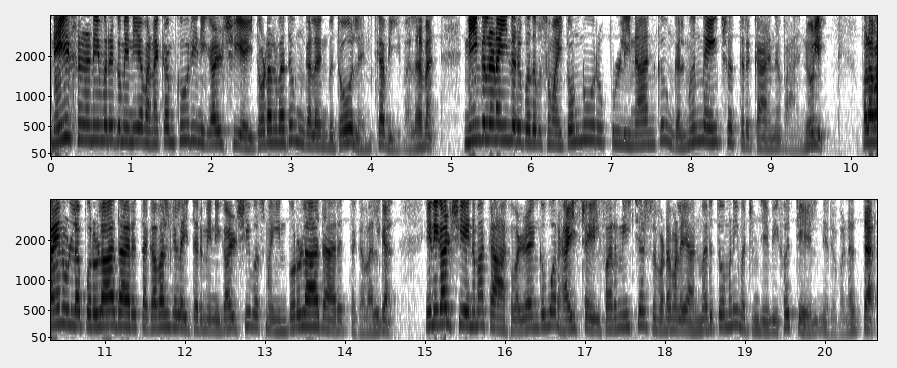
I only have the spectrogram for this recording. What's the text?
நேர்கள் அனைவருக்கும் இனிய வணக்கம். கூறி நிகழ்ச்சியை தொடர்வது உங்கள் அன்பு தோலன் கவி வலவன் நீங்கள் இணைந்திருப்பது சுமாய் தொண்ணூறு புள்ளி நான்கு உங்கள் முன்னேற்றத்திற்கான வானொலி. பல பயனுள்ள பொருளாதார தகவல்களை தரும் இந்நிகழ்ச்சி பசுமையின் பொருளாதார தகவல்கள். இந்நிகழ்ச்சியை நமக்காக வழங்குவோர் ஹை ஸ்டைல் பர்னிச்சர்ஸ் வடமலையான் மருத்துவமனை மற்றும் ஜேபி ஹோட்டேல் நிறுவனத்தார்.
